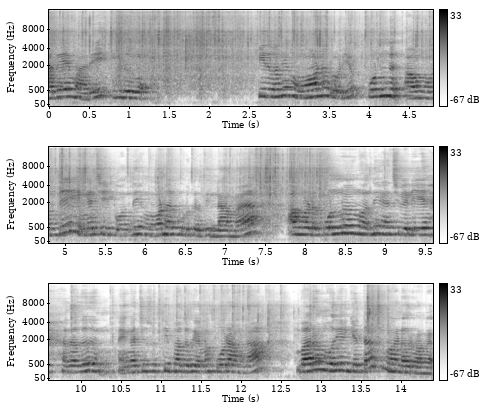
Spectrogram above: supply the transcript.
அதே மாதிரி இதுவும் இது வந்து எங்கள் ஓனருடைய பொண்ணு. அவங்க வந்து எங்கேயாச்சும் இப்போ வந்து எங்கள் ஓனர் கொடுக்குறது இல்லாமல் அவங்களோட பொண்ணுங்க வந்து எங்கேயாச்சும் வெளியே அதாவது எங்கேயாச்சும் சுற்றி பார்க்குறதுக்கு எல்லாம் போகிறாங்கன்னா வரும்போது எனக்கு ஏதாச்சும் வாங்கிட்டு வருவாங்க.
